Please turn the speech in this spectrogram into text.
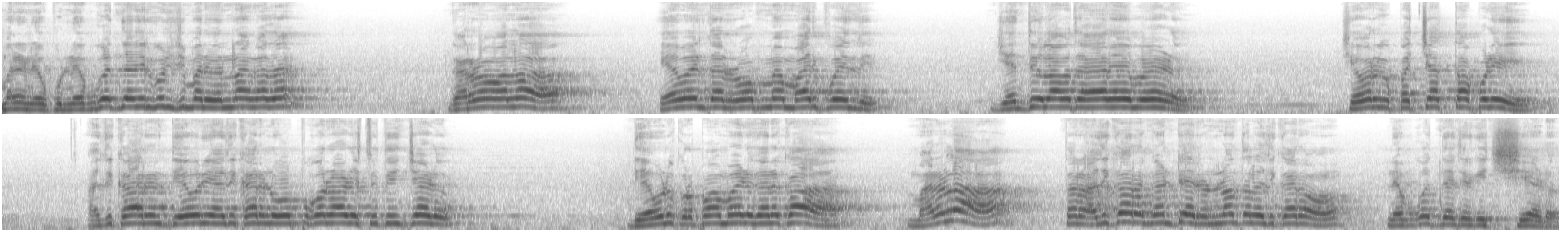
మరి ఇప్పుడు నెప్పుకొత్తి నది గురించి మనం విన్నాం కదా? గర్వం వల్ల ఏమైంది? తన రూపమే మారిపోయింది. జంతువులాగా తయారైపోయాడు. చివరికి పశ్చాత్తాపడి అధికారం దేవుని అధికారాన్ని ఒప్పుకున్నాడు స్థుతించాడు. దేవుడు కృపామయుడు కనుక మరలా తన అధికారం కంటే రెండొంతల అధికారం నెప్పుకొత్తి ఇచ్చాడు.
